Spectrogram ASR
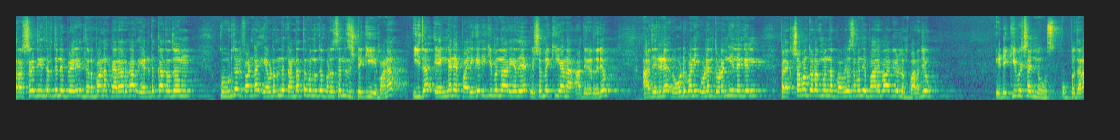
ട്രഷറി നിയന്ത്രണത്തിന്റെ പേരിൽ നിർമ്മാണം കരാറുകാർ ഏറ്റെടുക്കാത്തതും കൂടുതൽ ഫണ്ട് എവിടെ നിന്ന് കണ്ടെത്തുമെന്നതും പ്രതിസന്ധി സൃഷ്ടിക്കുകയുമാണ്. ഇത് എങ്ങനെ പരിഹരിക്കുമെന്ന് അറിയാതെ വിഷമിക്കുകയാണ് അധികൃതരും. അതിനിടെ റോഡ് പണി ഉടൻ തുടങ്ങിയില്ലെങ്കിൽ പ്രക്ഷോഭം തുടങ്ങുമെന്ന് പൗരസമിതി ഭാരവാഹികളും പറഞ്ഞു. Idukki vision news Upputhara.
